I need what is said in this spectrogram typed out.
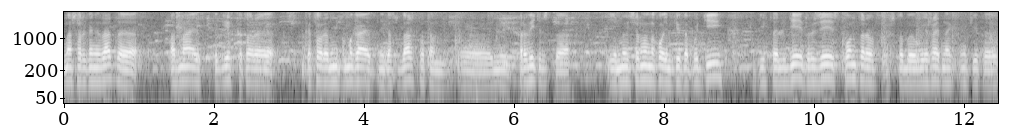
Наша организация одна из таких, которые, которым не помогает ни государство, там, э, ни правительство. И мы все равно находим какие-то пути, каких-то людей, друзей, спонсоров, чтобы уезжать на какие-то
